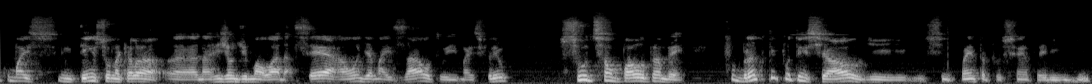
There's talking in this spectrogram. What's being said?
pouco mais intenso naquela, uh, na região de Mauá da Serra, onde é mais alto e mais frio. Sul de São Paulo também o branco tem potencial de 50% de, de,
